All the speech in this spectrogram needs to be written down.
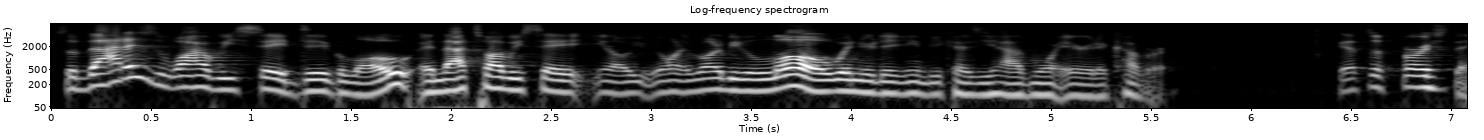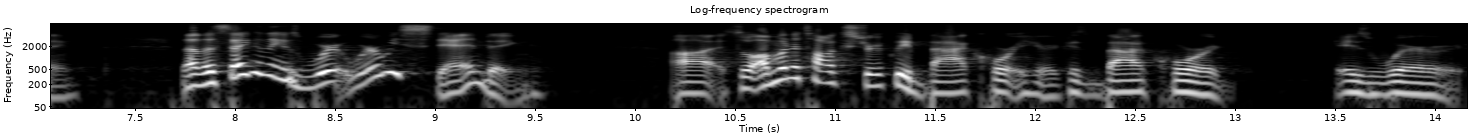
So that is why we say dig low, and that's why we say you know you want, you want to be low when you're digging because you have more area to cover. That's the first thing. Now the second thing is where where are we standing? Uh, so I'm going to talk strictly backcourt here because backcourt is where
